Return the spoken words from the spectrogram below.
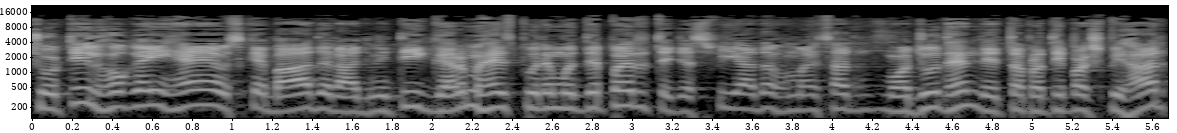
चोटिल हो गई हैं। उसके बाद राजनीति गर्म है इस पूरे मुद्दे पर। तेजस्वी यादव हमारे साथ मौजूद हैं, नेता प्रतिपक्ष बिहार।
